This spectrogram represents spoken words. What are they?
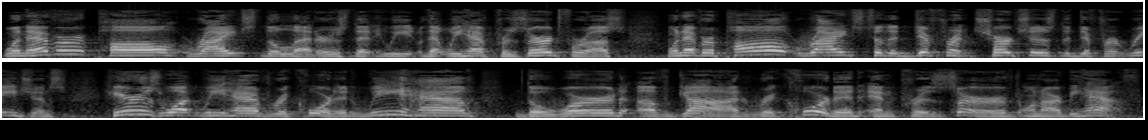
Whenever Paul writes the letters that we, that we have preserved for us, whenever Paul writes to the different churches, the different regions, here is what we have recorded. We have the Word of God recorded and preserved on our behalf.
